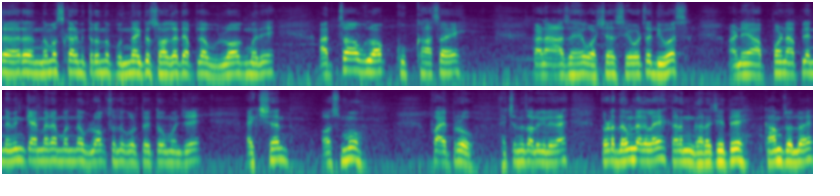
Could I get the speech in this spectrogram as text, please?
तर नमस्कार मित्रांनो पुन्हा एकदा स्वागत आहे आपल्या व्लॉगमध्ये. आजचा व्लॉग खूप खास आहे कारण आज आहे वर्षाचा शेवटचा दिवस आणि आपण आपल्या नवीन कॅमेऱ्यामधनं व्लॉग चालू करतो आहे तो म्हणजे ॲक्शन ऑस्मो फाय प्रो ह्याच्यानं चालू केलेला आहे. थोडा दम लागला आहे कारण घराच्या इथे काम चालू आहे.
